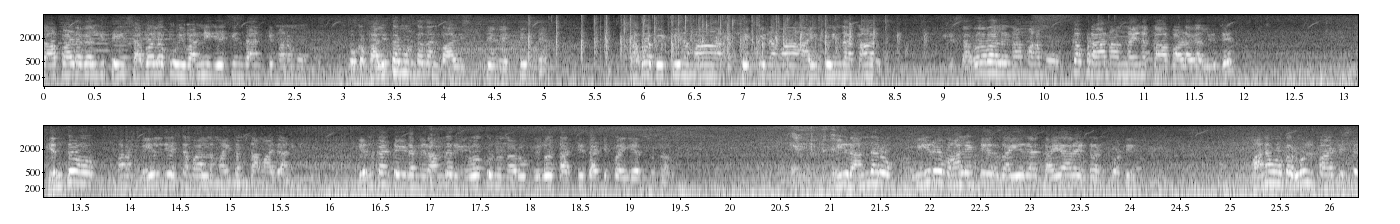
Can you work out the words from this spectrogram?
కాపాడగలిగితే ఈ సభలకు ఇవన్నీ చేసిన దానికి మనము ఒక ఫలితం ఉంటుందని భావిస్తే వ్యక్తిని నేను సభ పెట్టినమా చెప్పినమా అయిపోయిందా కాదు. ఈ సభ వలన మనం ఒక్క ప్రాణాన్నైనా కాపాడగలిగితే ఎంతో మనం మేలు చేసిన వాళ్ళం అవుతాం సమాజానికి. ఎందుకంటే ఇక్కడ మీరు అందరు యువకులు ఉన్నారు below thirty thirty five years ఉన్నారు. మీరందరూ మీరే వాలంటీర్ తయారు తయారైనారు అనుకోండి. మనం ఒక రూల్ పాటిస్తే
